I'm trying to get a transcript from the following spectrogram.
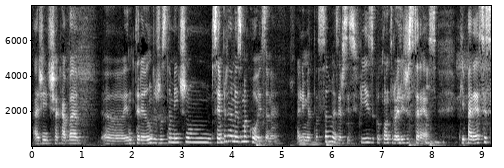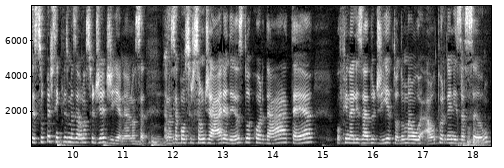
a gente acaba uh, entrando justamente num, sempre na mesma coisa, né? Alimentação, exercício físico, controle de estresse, que parece ser super simples, mas é o nosso dia a dia, né? A nossa, a nossa construção diária, desde o acordar até o finalizar do dia, toda uma auto-organização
